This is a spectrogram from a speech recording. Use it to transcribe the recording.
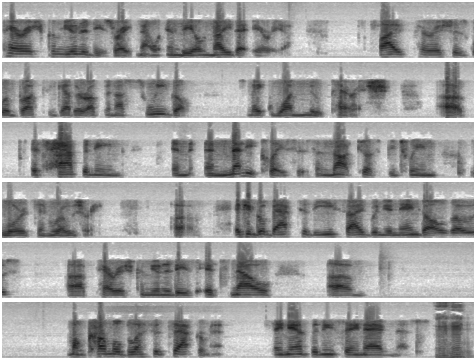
parish communities right now in the Oneida area. Five parishes were brought together up in Oswego to make one new parish. Uh, it's happening in, in many places and not just between Lourdes and Rosary. Uh, if you go back to the east side when you named all those uh, parish communities, it's now um, Mount Carmel Blessed Sacrament, St. Anthony, St. Agnes, Mhm.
